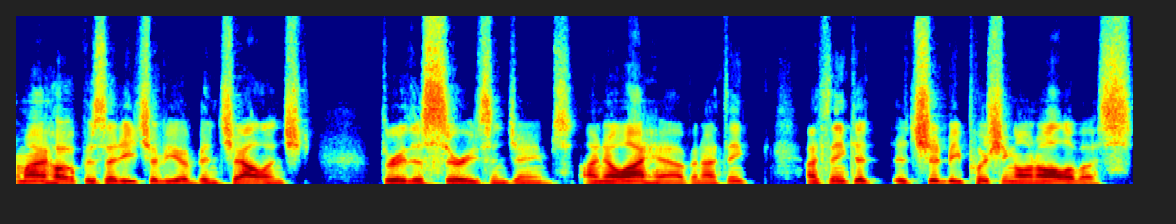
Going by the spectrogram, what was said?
my hope is that each of you have been challenged through this series in James. I know I have, and I think I think it, it should be pushing on all of us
